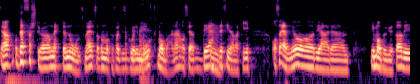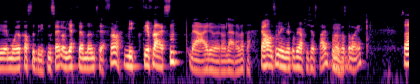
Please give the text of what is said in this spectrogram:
Ja, og det er første gang han nekter noen som helst, at han måtte faktisk går imot mobberne og sier at det, Mm. det finner jeg meg ikke i. Og så ender jo de her eh, de mobbegutta de må jo kaste dritten selv, og gjett hvem den treffer, da. Midt i fleisen. Det er rør og lærer, vet du. Ja, han som ligner litt på Bjarte Tjøstheim. Mm. fra Stavanger. Så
